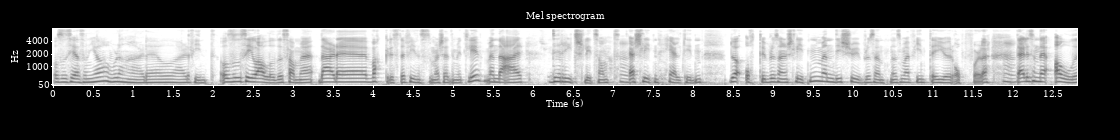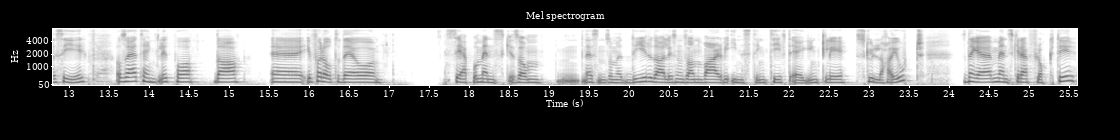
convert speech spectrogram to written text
Og så sier jeg sånn ja, hvordan er det, og er det fint? Og så sier jo alle det samme. Det er det vakreste, fineste som har skjedd i mitt liv, men det er dritslitsomt. Jeg er sliten hele tiden. Du er 80% sliten, men de 20 som er fint, det gjør opp for det. Det er liksom det alle sier. Og så har jeg tenkt litt på da, eh, i forhold til det å se på mennesket som mm, nesten som et dyr. Da, liksom sånn, hva er det vi instinktivt egentlig skulle ha gjort? Så tenker jeg Mennesker er flokkdyr.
